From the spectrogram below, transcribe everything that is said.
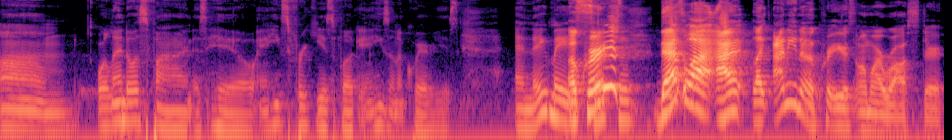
Um, Orlando is fine as hell, and he's freaky as fuck, and he's an Aquarius. And they made Aquarius. A, That's why I like. I need an Aquarius on my roster.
